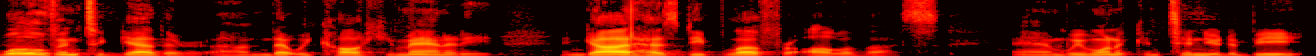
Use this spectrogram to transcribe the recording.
woven together um, that we call humanity. And God has deep love for all of us. And we want to continue to be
